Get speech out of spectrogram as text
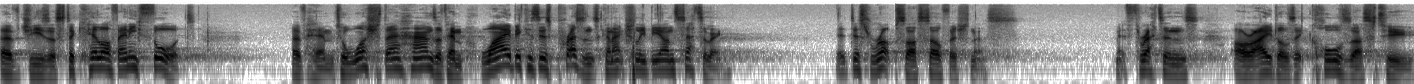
of Jesus, to kill off any thought of him, to wash their hands of him. Why? Because his presence can actually be unsettling. It disrupts our selfishness, it threatens our idols, it calls us to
